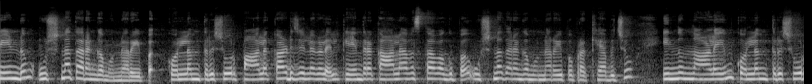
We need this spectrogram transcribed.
വീണ്ടും ഉഷ്ണതരംഗ മുന്നറിയിപ്പ്. കൊല്ലം തൃശൂർ പാലക്കാട് ജില്ലകളിൽ കേന്ദ്ര കാലാവസ്ഥാ വകുപ്പ് ഉഷ്ണതരംഗ മുന്നറിയിപ്പ് പ്രഖ്യാപിച്ചു. ഇന്നും നാളെയും കൊല്ലം തൃശൂർ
